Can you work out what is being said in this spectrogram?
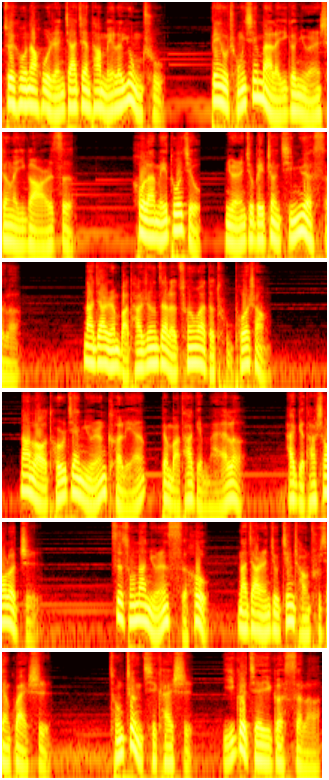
最后那户人家见她没了用处，便又重新买了一个女人，生了一个儿子。后来没多久，女人就被正妻虐死了。那家人把她扔在了村外的土坡上。那老头见女人可怜，便把她给埋了，还给她烧了纸。自从那女人死后，那家人就经常出现怪事。从正妻开始，一个接一个死了。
